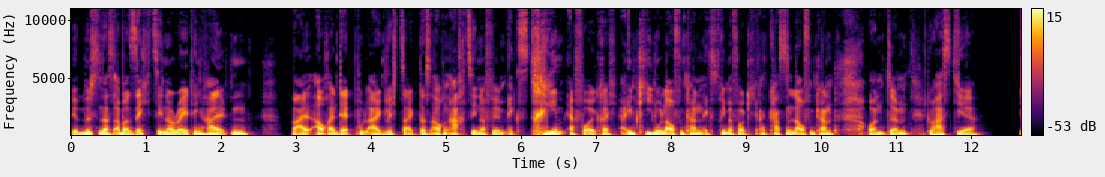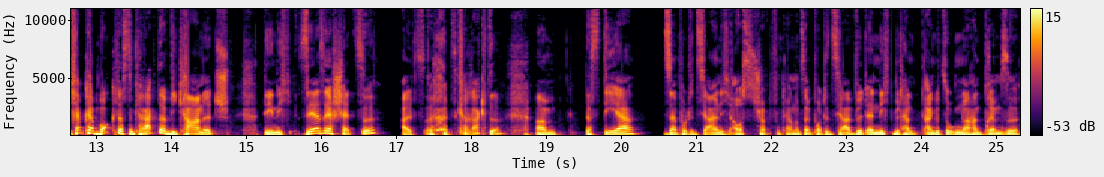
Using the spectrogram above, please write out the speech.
wir müssen das aber 16er Rating halten, weil auch ein Deadpool eigentlich zeigt, dass auch ein 18er Film extrem erfolgreich im Kino laufen kann, extrem erfolgreich an Kassen laufen kann. Und ähm, du hast hier ich habe keinen Bock, dass ein Charakter wie Carnage, den ich sehr, sehr schätze als, äh, als Charakter, ähm, dass der sein Potenzial nicht ausschöpfen kann. Und sein Potenzial wird er nicht mit Hand, angezogener Handbremse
